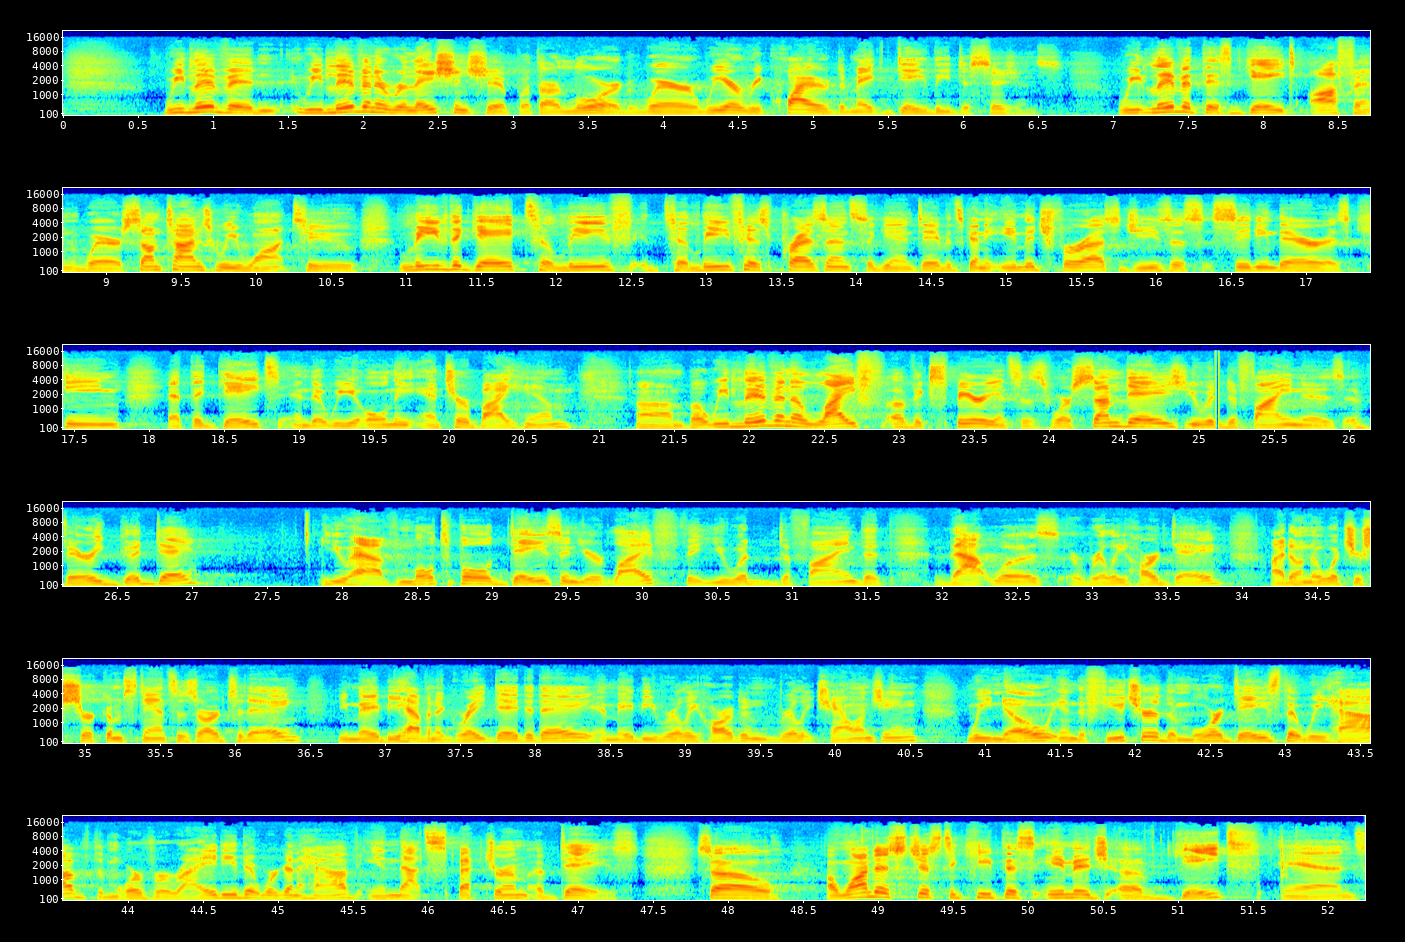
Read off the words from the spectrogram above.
We live in, we live in a relationship with our Lord where we are required to make daily decisions we live at this gate often where sometimes we want to leave the gate to leave to leave his presence. Again david's going to image for us jesus sitting there as king at the gate and that we only enter by him. Um, but we live in a life of experiences where some days you would define as a very good day you have multiple days in your life that you would define that that was a really hard day. I don't know what your circumstances are today. You may be having a great day today and may be really hard and really challenging. We know in the future, the more days that we have, the more variety that we're going to have in that spectrum of days. So I want us just to keep this image of gate and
